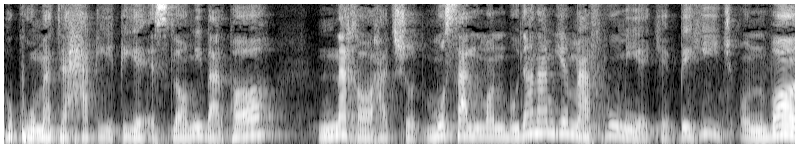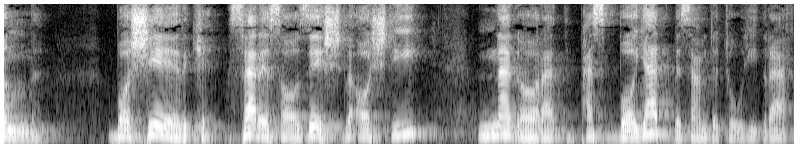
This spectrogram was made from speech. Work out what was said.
حکومت حقیقی اسلامی برپا نخواهد شد. مسلمان بودن هم یه مفهومیه که به هیچ عنوان با شرک سر سازش و آشتی ندارد. پس باید به سمت توحید رفت.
